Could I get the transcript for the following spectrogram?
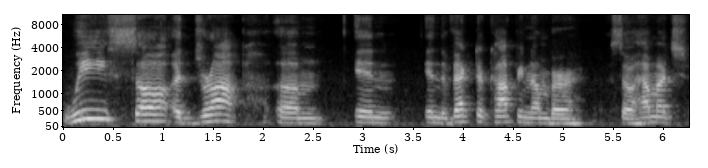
We saw a drop um, in in the vector copy number. So how much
